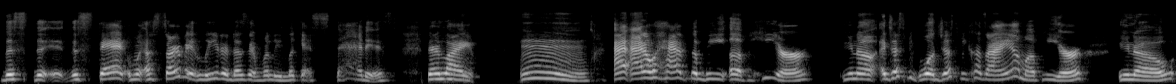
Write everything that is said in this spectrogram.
This, the, the stat, a servant leader doesn't really look at status. They're mm-hmm. like, mm, I, I don't have to be up here you know just be, well just because i am up here you know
